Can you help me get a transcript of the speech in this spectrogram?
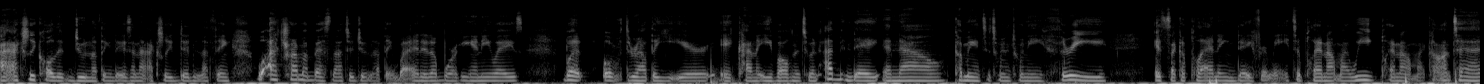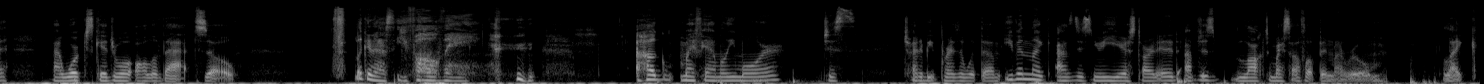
I actually called it do nothing days and I actually did nothing. Well, I tried my best not to do nothing, but I ended up working anyways. But over throughout the year, it kind of evolved into an admin day and now coming into 2023, it's like a planning day for me to plan out my week, plan out my content, my work schedule, all of that. So look at us evolving. Hug my family more. Just try to be present with them. Even like as this new year started, I've just locked myself up in my room. Like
